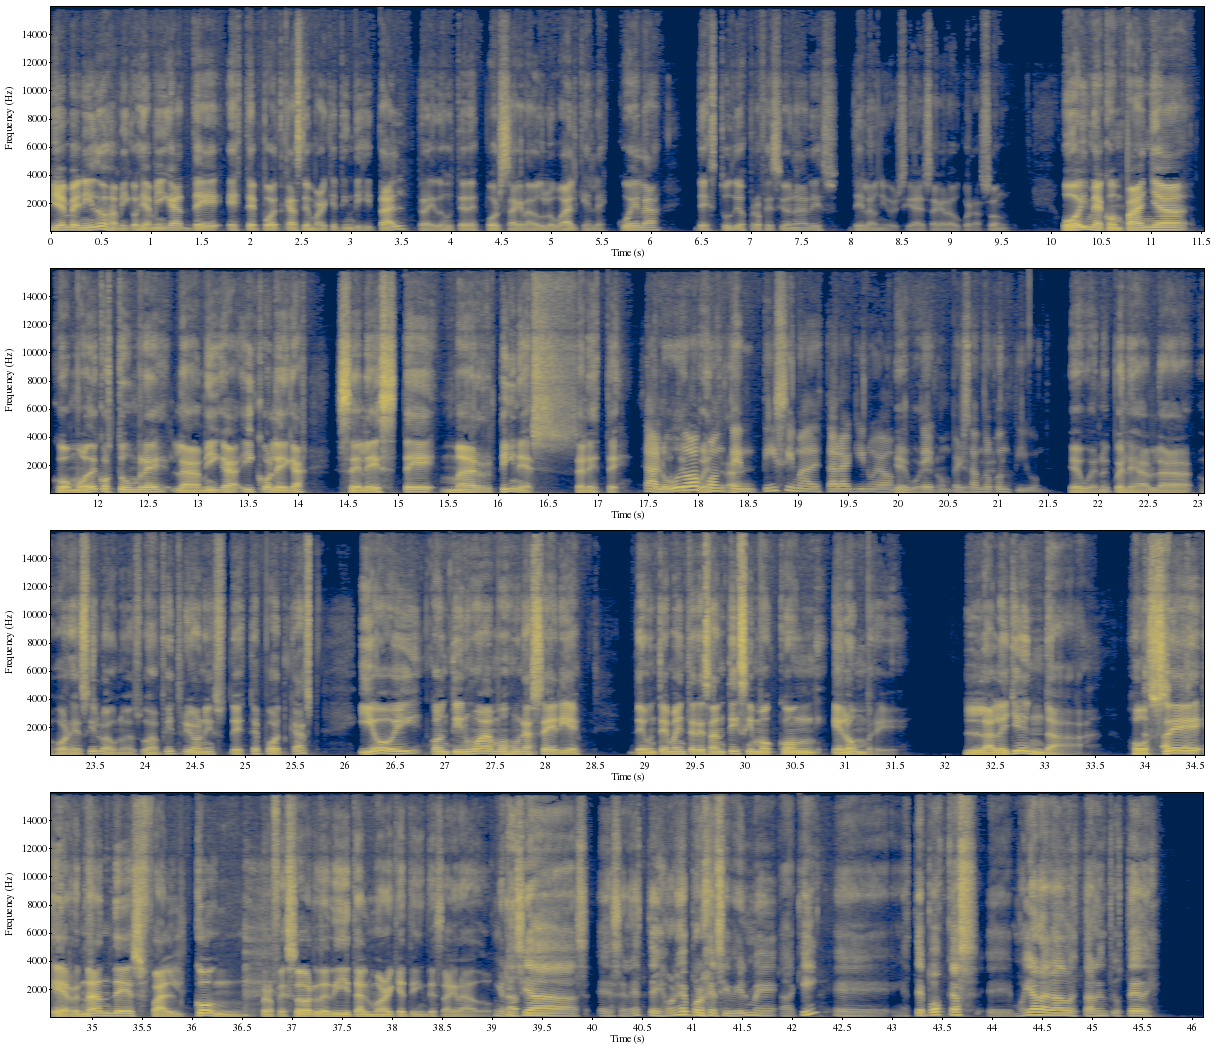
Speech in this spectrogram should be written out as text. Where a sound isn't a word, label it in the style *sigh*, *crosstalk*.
Bienvenidos amigos y amigas de este podcast de marketing digital, traídos a ustedes por Sagrado Global, que es la Escuela de Estudios Profesionales de la Universidad del Sagrado Corazón. Hoy me acompaña, como de costumbre, la amiga y colega Celeste Martínez. Celeste. Saludos, contentísima de estar aquí nuevamente conversando contigo. Qué bueno, y pues les habla Jorge Silva, uno de sus anfitriones de este podcast. Y hoy continuamos una serie de un tema interesantísimo con el hombre, la leyenda, José *laughs* Hernández Falcón, profesor de Digital Marketing de Sagrado. Gracias, Celeste y Jorge, por recibirme aquí eh, en este podcast. Eh, muy halagado de estar entre ustedes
